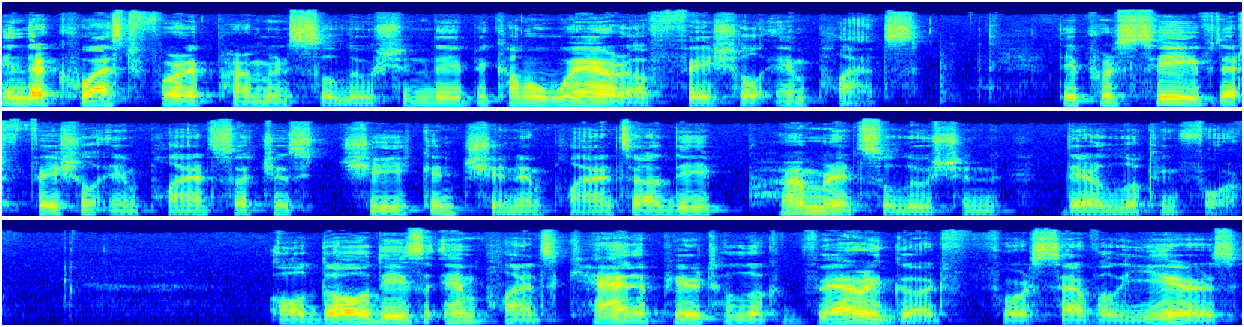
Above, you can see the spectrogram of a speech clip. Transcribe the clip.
In their quest for a permanent solution, they become aware of facial implants. They perceive that facial implants, such as cheek and chin implants, are the permanent solution they're looking for. Although these implants can appear to look very good for several years,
